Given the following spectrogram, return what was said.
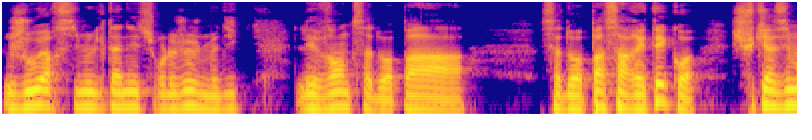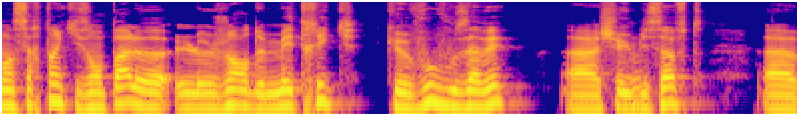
joueurs simultanés sur le jeu, je me dis que les ventes, ça doit pas, ça doit pas s'arrêter, quoi. Je suis quasiment certain qu'ils ont pas le, le genre de métrique que vous, vous avez, euh, chez Mhm. Ubisoft. euh,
